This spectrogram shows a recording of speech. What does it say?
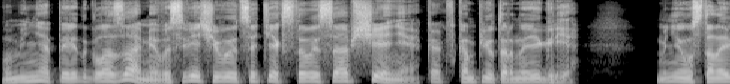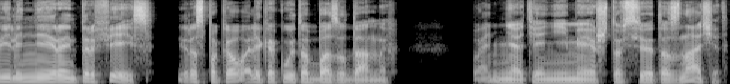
У меня перед глазами высвечиваются текстовые сообщения, как в компьютерной игре. Мне установили нейроинтерфейс и распаковали какую-то базу данных. Понятия не имею, что все это значит,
